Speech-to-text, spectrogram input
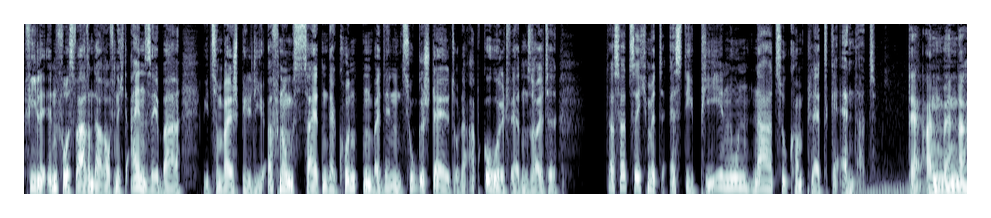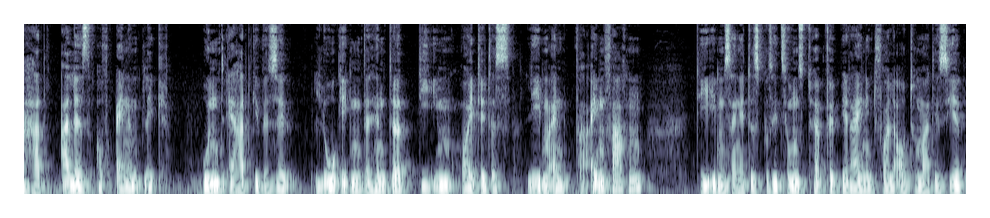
Viele Infos waren darauf nicht einsehbar, wie zum Beispiel die Öffnungszeiten der Kunden, bei denen zugestellt oder abgeholt werden sollte. Das hat sich mit SDP nun nahezu komplett geändert. Der Anwender hat alles auf einen Blick und er hat gewisse Logiken dahinter, die ihm heute das Leben vereinfachen, die eben seine Dispositionstöpfe bereinigt, voll automatisiert,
